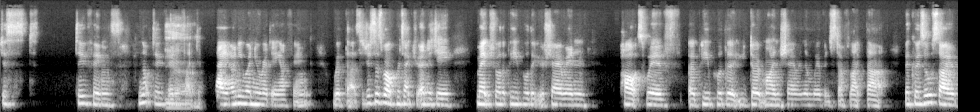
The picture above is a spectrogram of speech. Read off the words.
just do things, not do things like Yeah. just say only when you're ready. I think with that, so just as well protect your energy. Make sure the people that you're sharing parts with are people that you don't mind sharing them with and stuff like that. Because also,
